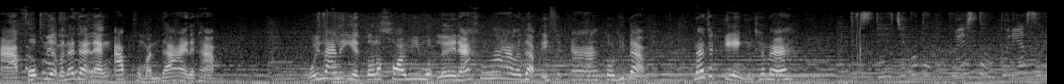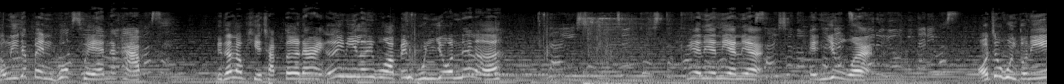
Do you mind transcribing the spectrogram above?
หาครบเนี่ยมันน่าจะแรงอัพของมันได้นะครับโอ้ยรายละเอียดตัวละครมีหมดเลยนะ ข้างล่างระดับ SR ตัวที่แบบน่าจะเก่งใช่ไหมตรงนี้จะเป็นพวกเควสนะครับ คือถ้าเราเคลียร์ชัปเตอร์ได้ เอ้ยมีเลยวอร์ดเป็นหุ่นยนต์เนี่เหรอ เนี่ยเนี่ยเนี่ยเนี่ยเห็นอยู่อะ อ๋อเจ้าหุ่นตัวนี้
